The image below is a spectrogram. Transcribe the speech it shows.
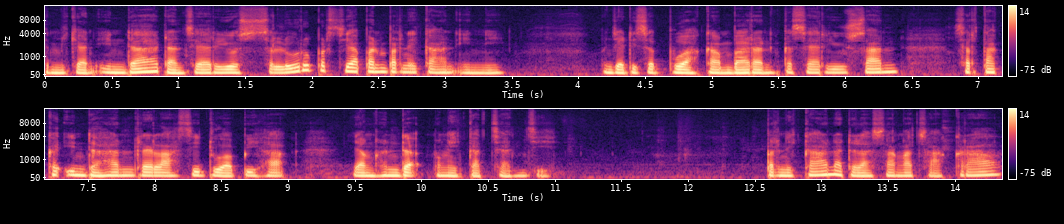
Demikian indah dan serius seluruh persiapan pernikahan ini menjadi sebuah gambaran keseriusan serta keindahan relasi dua pihak yang hendak mengikat janji. Pernikahan adalah sangat sakral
